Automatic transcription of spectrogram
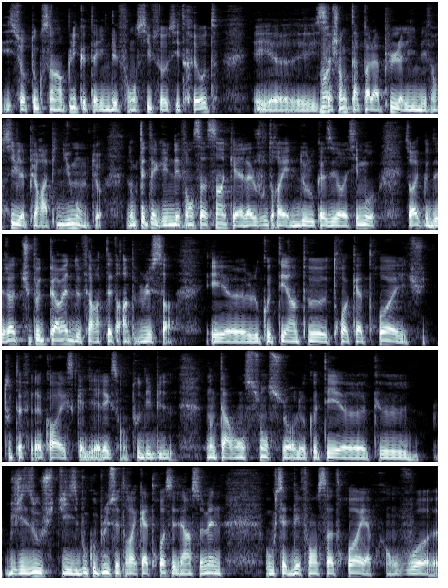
Et surtout que ça implique que ta ligne défensive soit aussi très haute, et, euh, sachant que t'as pas la plus la ligne défensive la plus rapide du monde. Tu vois. Donc peut-être avec une défense à 5 et elle ajouterait de Lucas Verissimo, c'est vrai que déjà tu peux te permettre de faire peut-être un peu plus ça. Et euh, le côté un peu 3-4-3, et je suis tout à fait d'accord avec ce qu'a dit Alex en tout début d'intervention sur le côté euh, que Jésus utilise beaucoup plus ce 3-4-3 ces dernières semaines, ou cette défense à 3, et après on voit,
